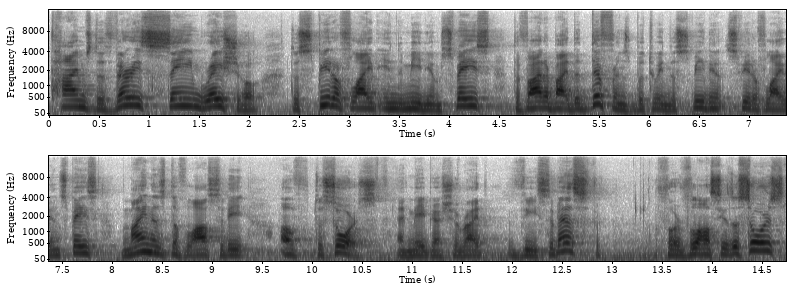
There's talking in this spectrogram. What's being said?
times the very same ratio, the speed of light in the medium space divided by the difference between the speed, speed of light in space minus the velocity of the source. And maybe I should write v sub s for velocity of the source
